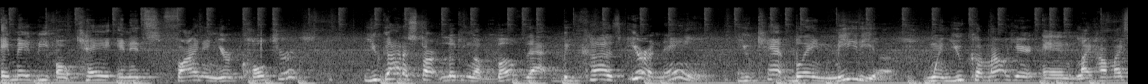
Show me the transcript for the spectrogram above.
it may be okay and it's fine in your culture, you got to start looking above that because you're a name. You can't blame media when you come out here and like how much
